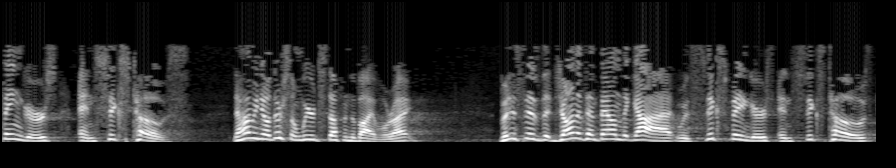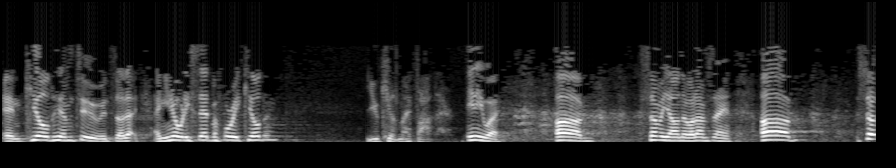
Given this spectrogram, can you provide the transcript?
fingers and six toes. Now, how many know there's some weird stuff in the Bible, right? But it says that Jonathan found the guy with six fingers and six toes and killed him too. And so that, and you know what he said before he killed him? You killed my father. Anyway, um, some of y'all know what I'm saying. Uh, so,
